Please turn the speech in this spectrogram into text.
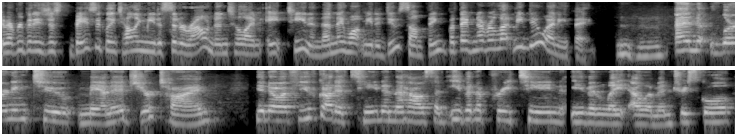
everybody's just basically telling me to sit around until I'm 18 and then they want me to do something, but they've never let me do anything. Mm-hmm. And learning to manage your time. You know, if you've got a teen in the house and even a preteen, even late elementary school,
